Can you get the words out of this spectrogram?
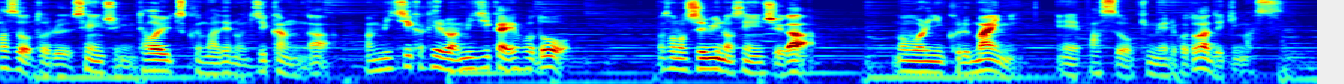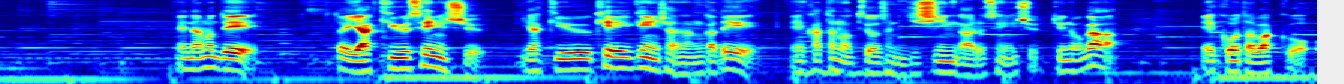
パスを取る選手にたどり着くまでの時間が、短ければ短いほど、その守備の選手が守りに来る前に、パスを決めることができます。なので、野球選手、野球経験者なんかで、肩の強さに自信がある選手っていうのが、クォーターバックを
